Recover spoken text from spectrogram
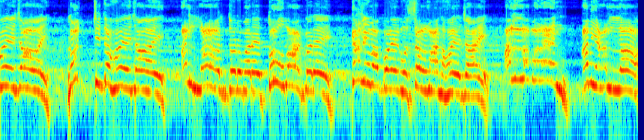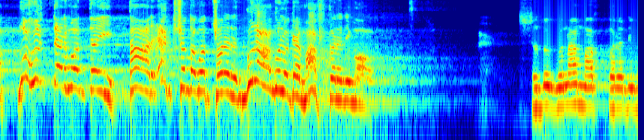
হয়ে যায়, লজ্জিত হয়ে যায়, আল্লাহর দরবারে তৌবা করে, কালিমা পড়ে মুসলমান হয়ে যায়, আল্লাহ বলেন, আমি আল্লাহ মুহূর্তের মধ্যেই তার একশত বছরের গুনাহগুলোকে মাফ করে দিব। শুধু গুনাহ মাফ করে দিব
